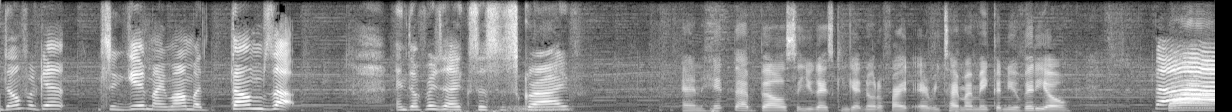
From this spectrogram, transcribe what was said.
Don't forget to give my mom a thumbs up. And don't forget to subscribe. And hit that bell so you guys can get notified every time I make a new video. Bye.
